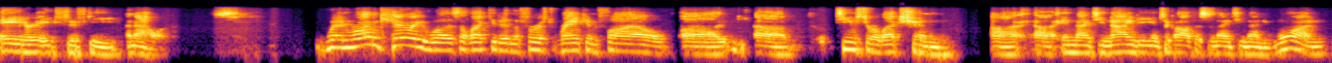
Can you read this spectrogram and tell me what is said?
eight or eight fifty an hour. When Ron Carey was elected in the first rank and file uh, uh, Teamster election uh, uh in 1990 and took office in 1991,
